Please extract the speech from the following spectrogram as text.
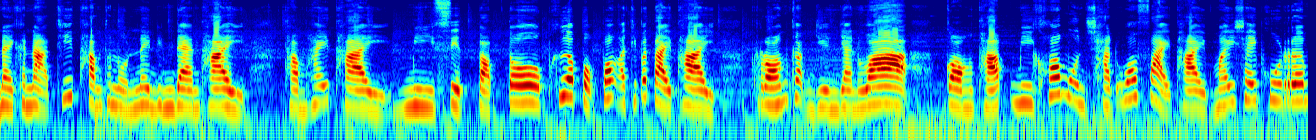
ในขณะที่ทำถนนในดินแดนไทยทำให้ไทยมีสิทธิ์ตอบโต้เพื่อปกป้องอธิปไตยไทย พร้อมกับยืนยันว่า กองทัพมีข้อมูลชัดว่าฝ่ายไทยไม่ใช่ผู้เริ่ม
